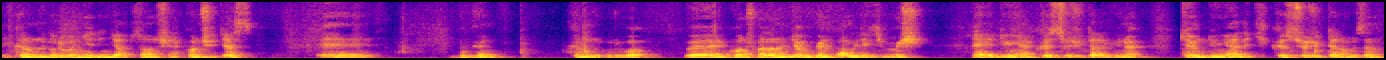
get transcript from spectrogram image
e, Kırmızı grubun yedinci hafta sonuçlarını konuşacağız. E, bugün Kırmızı grubu. Ve konuşmadan önce bugün 11 Ekim'miş. E, Dünya Kız Çocuklar Günü. Tüm dünyadaki kız çocuklarımızın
